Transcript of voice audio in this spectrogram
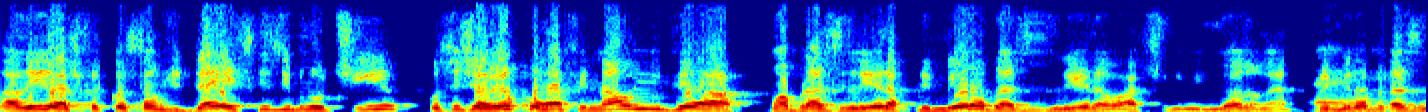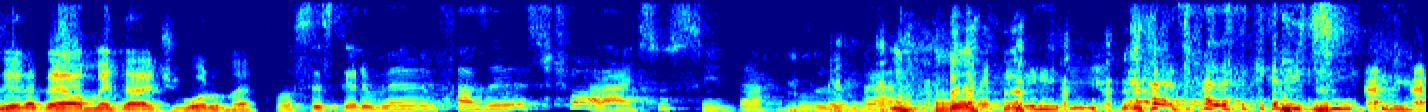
ali, acho que foi questão de 10, 15 minutinhos, você já veio correr a final e ver a, uma brasileira, a primeira brasileira, eu acho, se não me engano, né? A primeira é, brasileira a ganhar uma medalha de ouro, né? Vocês querem ver fazer chorar, isso sim, tá? Vou lembrar daquele, daquele dia incrível.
